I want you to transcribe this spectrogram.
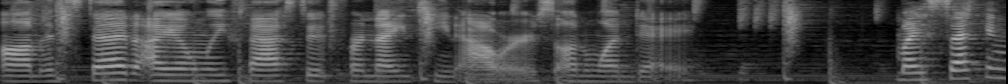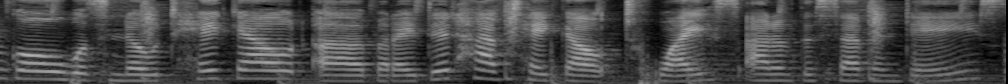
Um, instead, I only fasted for 19 hours on one day. My second goal was no takeout, uh, but I did have takeout twice out of the seven days.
